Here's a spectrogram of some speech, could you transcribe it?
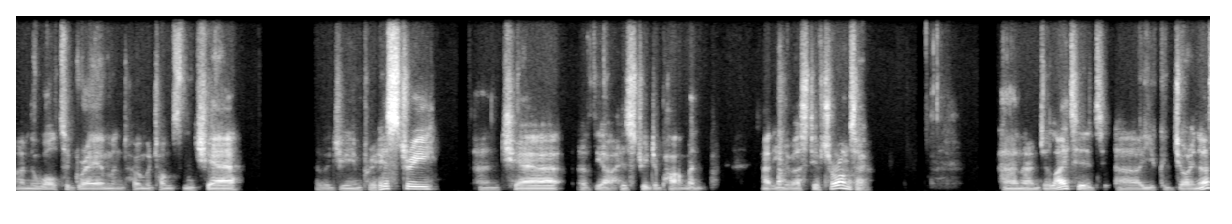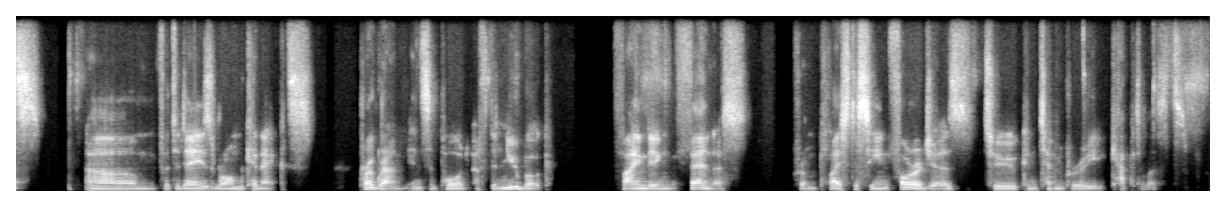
I'm the Walter Graham and Homer Thompson Chair of Aegean Prehistory and Chair of the Art History Department at the University of Toronto. And I'm delighted uh, you could join us um, for today's ROM Connects program in support of the new book, Finding Fairness, from Pleistocene foragers to contemporary capitalists.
